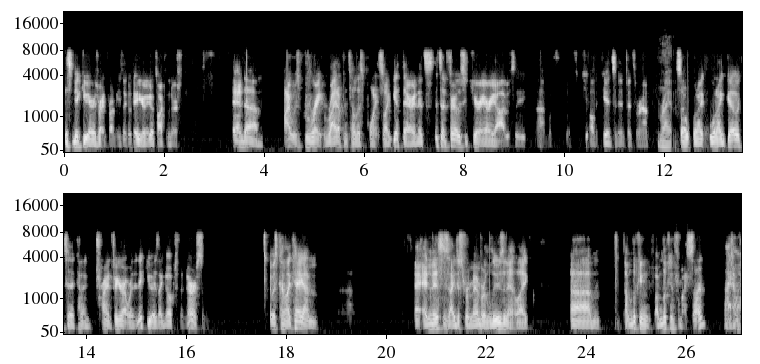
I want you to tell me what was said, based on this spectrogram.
this NICU area is right in front of me. He's like, okay, you're going to go talk to the nurse. And, um, I was great right up until this point. So I get there, and it's it's a fairly secure area, obviously, uh, with, with all the kids and infants around. Right. So when I when I go to kind of try and figure out where the NICU is, I go up to the nurse, and it was kind of like, "Hey, I'm," a- and this is I just remember losing it. Like, um, I'm looking I'm looking for my son. I don't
